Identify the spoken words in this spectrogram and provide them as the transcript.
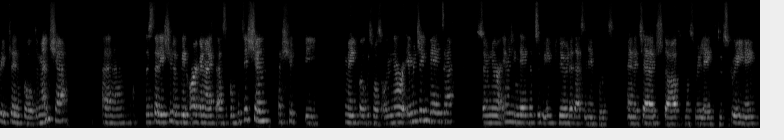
preclinical dementia. Um, the study should have been organized as a competition. There should be, main focus was on neuroimaging data. So neuroimaging data to be included as an input. And the challenge task was related to screening,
